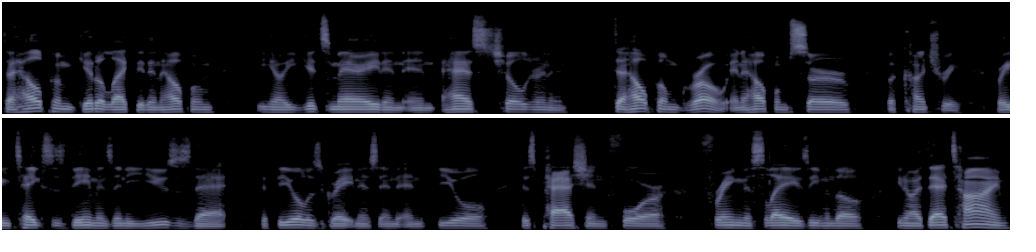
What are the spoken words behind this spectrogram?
to help him get elected and help him you know he gets married and and has children and to help him grow and to help him serve the country where he takes his demons and he uses that to fuel his greatness and and fuel his passion for freeing the slaves even though you know at that time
